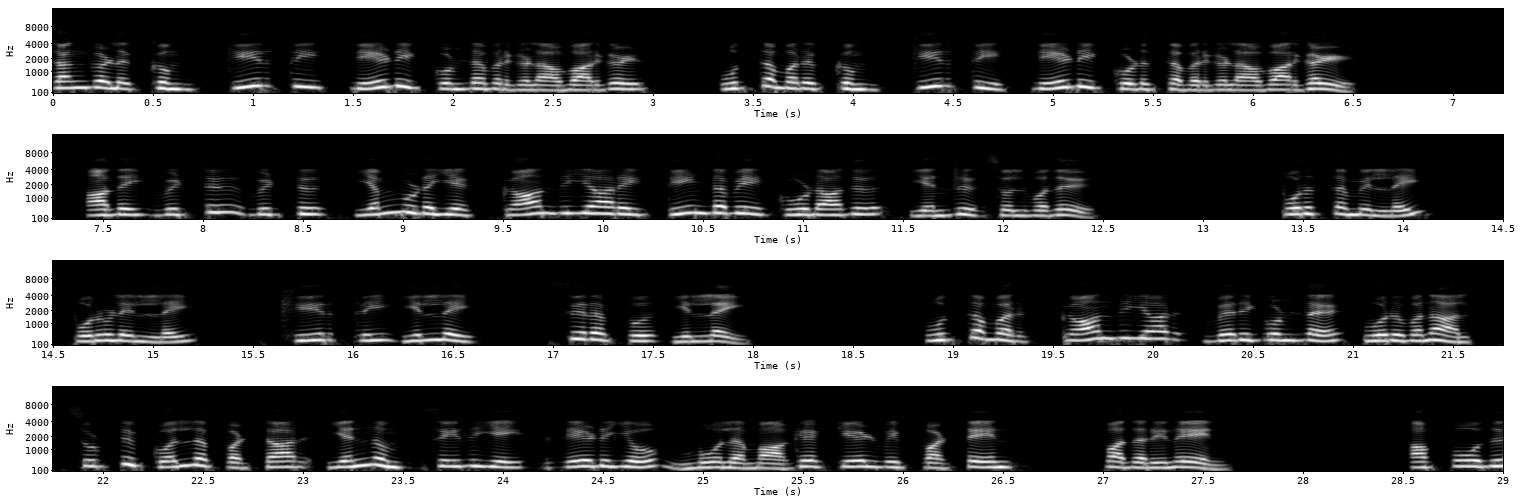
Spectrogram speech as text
தங்களுக்கும் கீர்த்தி தேடிக் கொண்டவர்களாவார்கள். உத்தமருக்கும் கீர்த்தி தேடிக் கொடுத்தவர்களாவார்கள். அதை விட்டு விட்டு எம்முடைய காந்தியாரை தீண்டவே கூடாது என்று சொல்வது. பொருத்தமில்லை பொருளில்லை கீர்த்தி இல்லை சிறப்பு இல்லை. உத்தமர் காந்தியார் வெறிகொண்ட ஒருவனால் சுட்டு கொல்லப்பட்டார் என்னும் செய்தியை ரேடியோ மூலமாக கேள்விப்பட்டேன் பதறினேன். அப்போது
